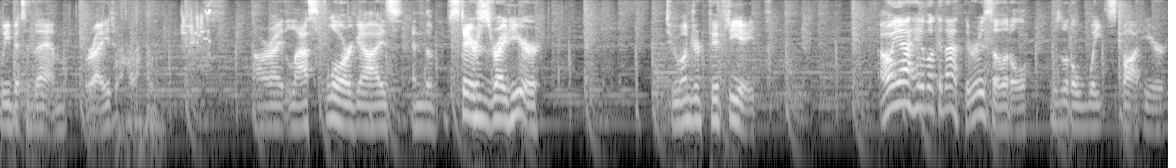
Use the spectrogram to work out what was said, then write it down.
leave it to them, right? Alright, last floor, guys, and the stairs is right here. 258th. Oh yeah, hey, look at that. There is a little, there's a little wait spot here.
